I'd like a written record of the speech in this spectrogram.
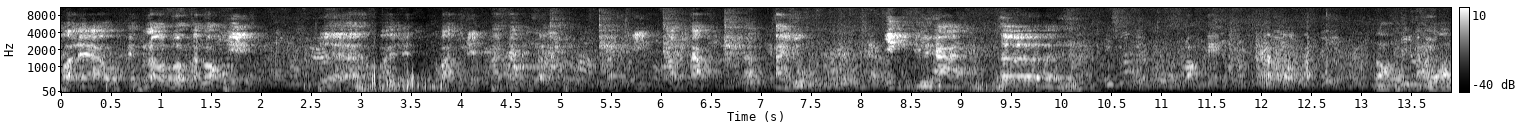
พอแล้วให้พวกเราร่วมกันร้องเพลงเพื่อถวายแด่พระบาทสมเด็จพระเจ้าอยู่หัวรัชกาลที่ของเรานะครับ อายุยิ่งยืนนานเทินร้องเพลงครับรับองพี่ถาวร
